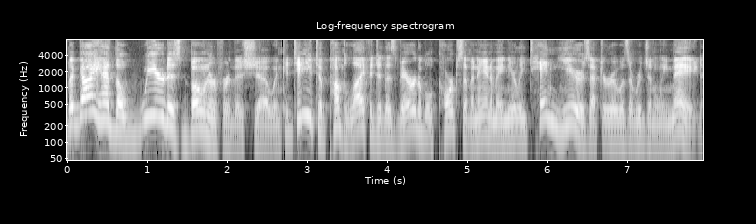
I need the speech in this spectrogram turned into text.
The guy had the weirdest boner for this show and continued to pump life into this veritable corpse of an anime nearly 10 years after it was originally made.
